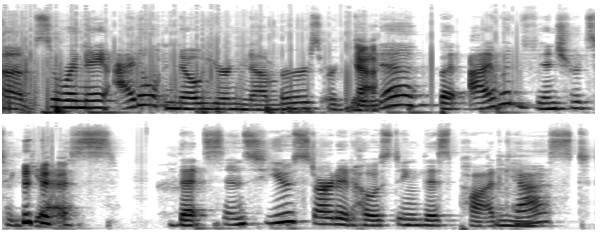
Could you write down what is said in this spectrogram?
Um, so Renee, I don't know your numbers or Yeah. data, but I would venture to guess that since you started hosting this Mm-hmm. podcast,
